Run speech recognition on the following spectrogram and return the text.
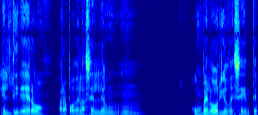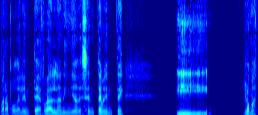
el dinero para poder hacerle un, un, velorio decente, para poder enterrar a la niña decentemente. Y lo más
